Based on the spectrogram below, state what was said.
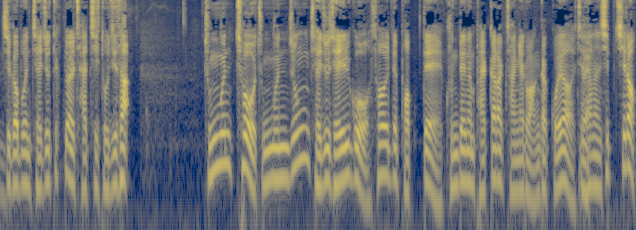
직업은 제주특별자치도지사 중문초 중문중 제주 제1고 서울대 법대 군대는 발가락 장애로 안 갔고요 재산은 17억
